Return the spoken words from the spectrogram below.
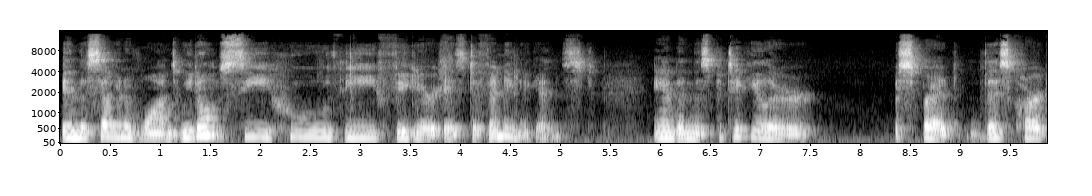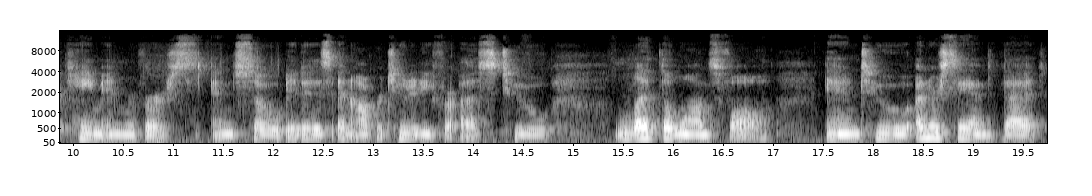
in the Seven of Wands, we don't see who the figure is defending against. And in this particular spread, this card came in reverse. And so it is an opportunity for us to let the wands fall and to understand that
